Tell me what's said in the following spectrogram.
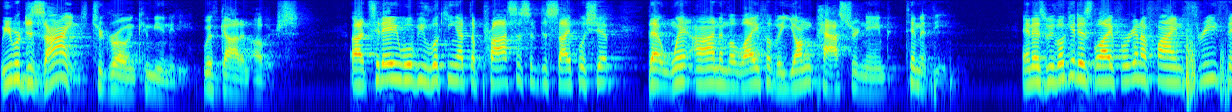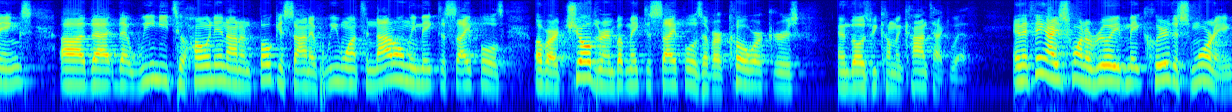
We were designed to grow in community with God and others. Uh, today, we'll be looking at the process of discipleship that went on in the life of a young pastor named Timothy. And as we look at his life, we're going to find three things uh, that, that we need to hone in on and focus on if we want to not only make disciples of our children, but make disciples of our coworkers and those we come in contact with. And the thing I just want to really make clear this morning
